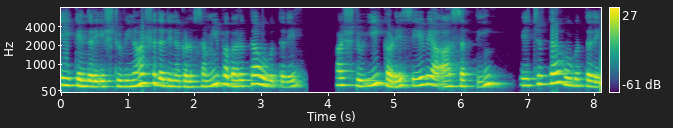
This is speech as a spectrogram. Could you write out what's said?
ಏಕೆಂದರೆ ಎಷ್ಟು ವಿನಾಶದ ದಿನಗಳು ಸಮೀಪ ಬರುತ್ತಾ ಹೋಗುತ್ತದೆ. ಅಷ್ಟು ಈ ಕಡೆ ಸೇವೆಯ ಆಸಕ್ತಿ ಹೆಚ್ಚುತ್ತಾ ಹೋಗುತ್ತದೆ.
